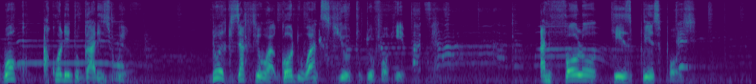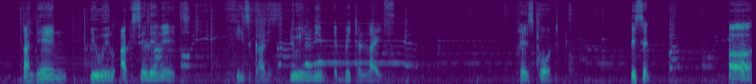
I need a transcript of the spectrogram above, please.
Walk according to God's will. Do exactly what God wants you to do for Him. And follow His principles. And then you will accelerate physically. You will live a better life. Praise God. Listen, uh,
